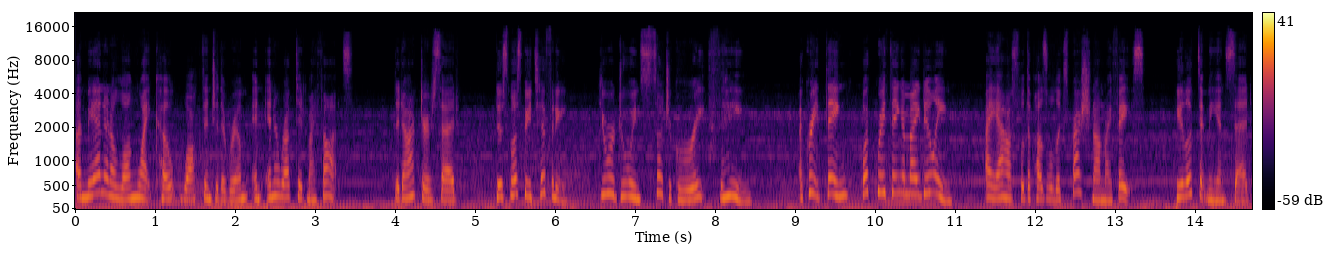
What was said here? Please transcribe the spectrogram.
A man in a long white coat walked into the room and interrupted my thoughts. The doctor said, This must be Tiffany. You are doing such a great thing. A great thing? What great thing am I doing? I asked with a puzzled expression on my face. He looked at me and said,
